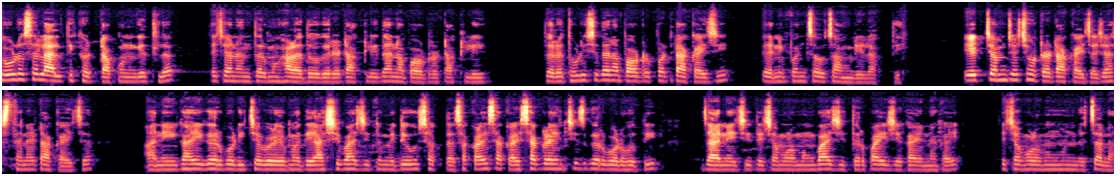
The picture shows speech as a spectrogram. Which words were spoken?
थोडंसं लाल तिखट टाकून घेतलं. त्याच्यानंतर मग हळद वगैरे टाकली दाणा पावडर टाकली. तर थोडीशी दाणा पावडर पण टाकायची. त्याने पण चव चांगली लागते. एक चमचा छोटा टाकायचा जास्त नाही टाकायचं. आणि घाई गडबडीच्या वेळेमध्ये अशी भाजी तुम्ही देऊ शकता. सकाळी सकाळी सगळ्यांचीच गडबड होती जाण्याची. त्याच्यामुळं मग भाजी तर पाहिजे काही ना काही. त्याच्यामुळं मग म्हणलं चला.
